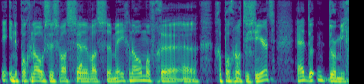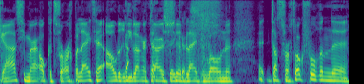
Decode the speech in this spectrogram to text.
in de prognoses was, ja. uh, was meegenomen of ge, geprognotiseerd. Door, door, migratie, maar ook het zorgbeleid. Ouderen ja, die langer thuis blijven wonen. dat zorgt ook voor een,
